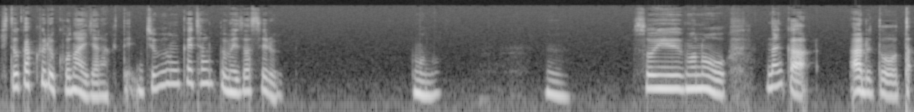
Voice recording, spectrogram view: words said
人が来る来ないじゃなくて自分がちゃんと目指せるもの、うん、そういうものをなんかあるとた、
